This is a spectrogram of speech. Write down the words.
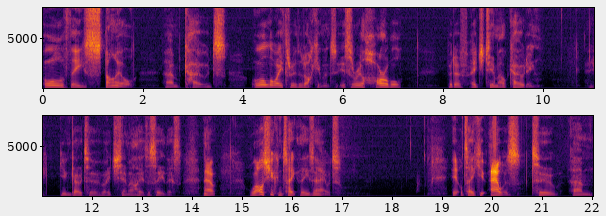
all of these style um, codes all the way through the document. It's a real horrible bit of HTML coding. You can go to HTML here to see this. Now whilst you can take these out it'll take you hours to um,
